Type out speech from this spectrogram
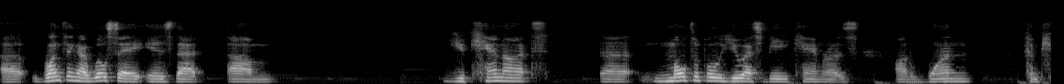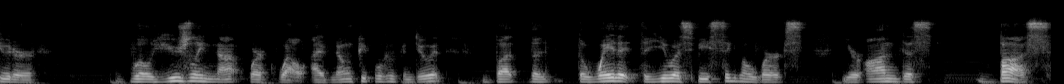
Uh, one thing I will say is that um, you cannot uh, multiple USB cameras on one computer will usually not work well. I've known people who can do it, but the the way that the USB signal works, you're on this bus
